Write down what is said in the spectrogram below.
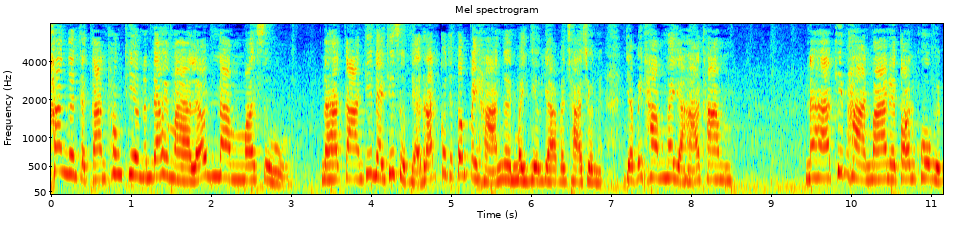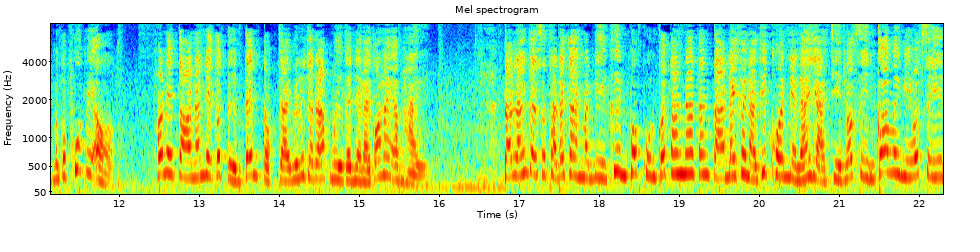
ถ้าเงินจากการท่องเที่ยวนั้นได้มาแล้วนำมาสู่นะคะการที่ในที่สุดเนี่ยรัฐก็จะต้องไปหาเงินมาเยียวยาประชาชน อย่าไปทำค่ะอย่าหาทำนะคะที่ผ่านมาเนี่ยตอนโควิดมันก็พูดไม่ออก เพราะในตอนนั้นเนี่ยก็ตื่นเต้นตกใจไม่รู้จะรับมือกันยังไงก็ให้อภัย แต่หลังจากสถานการณ์มันดีขึ้น พวกคุณก็ตั้งหน้าตั้งตาในขณะที่คนเนี่ยนะอยากฉีดวัคซีนก็ไม่มีวัคซีน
